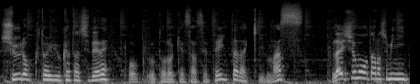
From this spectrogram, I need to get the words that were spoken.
収録という形でねおお届けさせていただきます。来週もお楽しみに。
